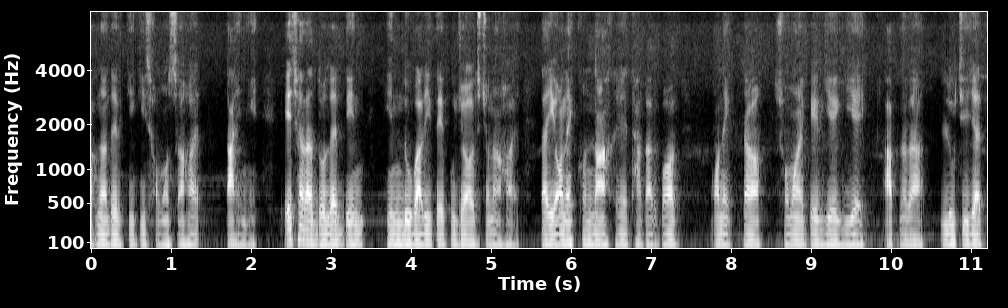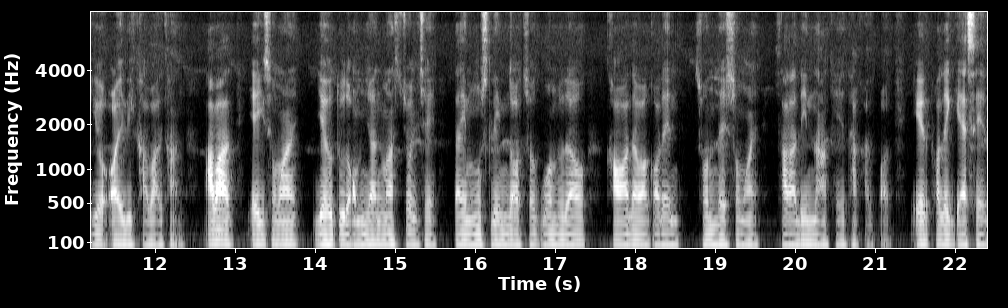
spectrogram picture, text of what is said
আপনাদের কি কি সমস্যা হয় তাই নিয়ে। এছাড়া দোলের দিন হিন্দু বাড়িতে পুজো অর্চনা হয়, তাই অনেকক্ষণ না খেয়ে থাকার পর অনেকটা সময় পেরিয়ে গিয়ে আপনারা লুচি জাতীয় অয়েলি খাবার খান। আবার এই সময় যেহেতু রমজান মাস চলছে, তাই মুসলিম দর্শক বন্ধুরাও খাওয়া দাওয়া করেন সন্ধ্যের সময়, সারাদিন না খেয়ে থাকার পর। এর ফলে গ্যাসের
